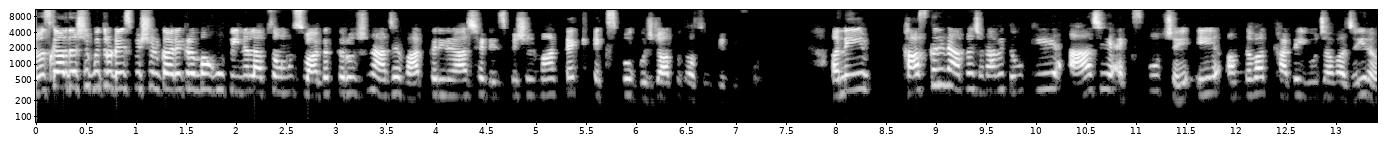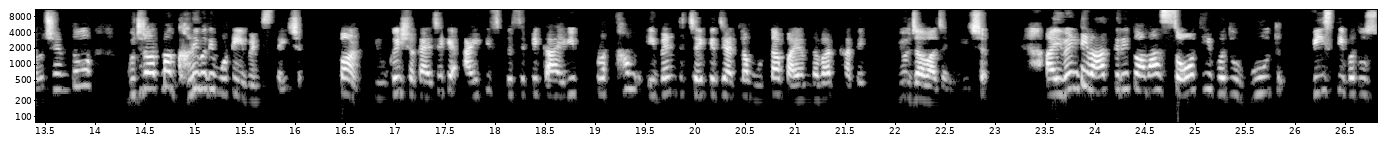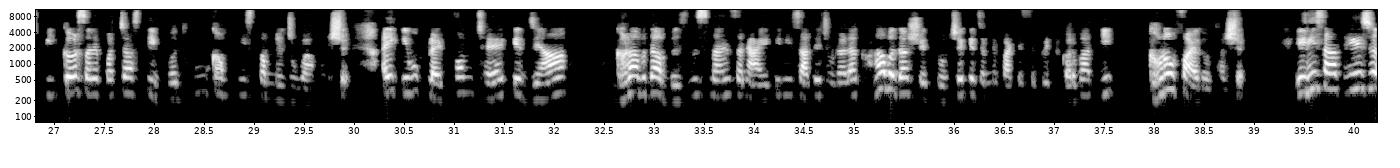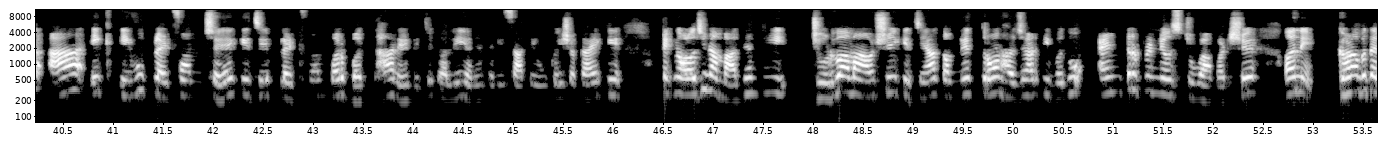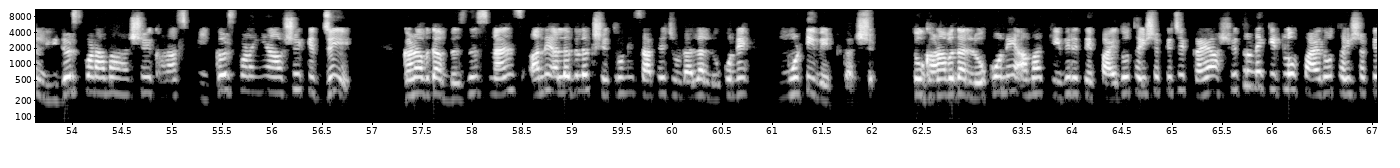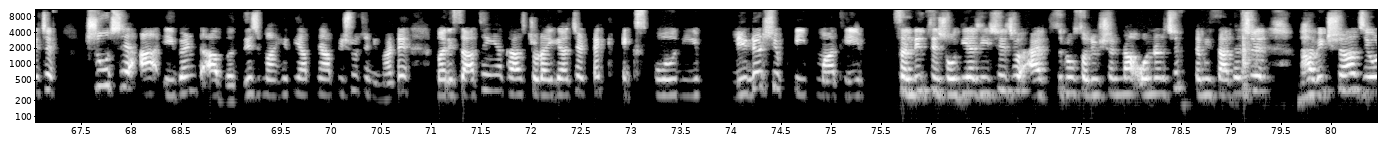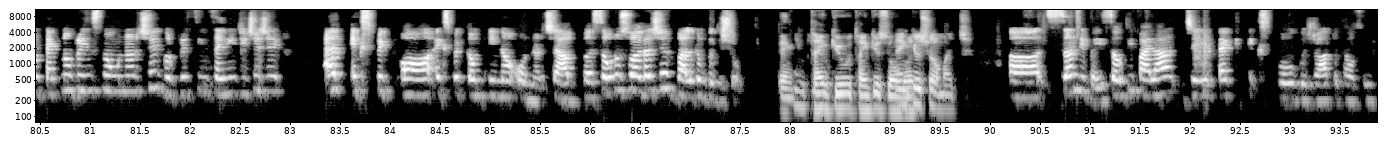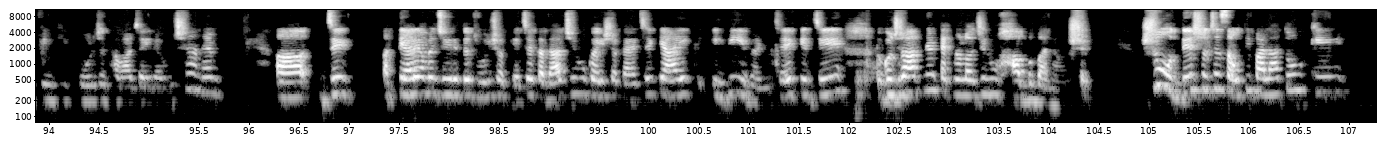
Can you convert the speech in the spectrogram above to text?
નમસ્કાર, દર્શક મિત્રો, ડે સ્પેશિયલ કાર્યક્રમમાં હું પીનલ આપ સૌનું સ્વાગત કરું છું આજે વાત કરી રહ્યા છે day સ્પેશિયલમાં tech expo Gujarat two thousand અને ખાસ કરીને આપણે જણાવી દઉં કે આ જે એક્સપો છે, એ અમદાવાદ ખાતે યોજાવા જઈ રહ્યો છે. એમ તો ગુજરાતમાં ઘણી બધી મોટી ઇવેન્ટ્સ થઈ છે. પણ એવું કહી શકાય છે કે આઈટી સ્પેસિફિક આ એવી પ્રથમ ઇવેન્ટ છે કે જે આટલા મોટા પાયે અમદાવાદ ખાતે યોજાવા જઈ રહી છે. આ ઇવેન્ટની વાત કરીએ તો આમાં સો થી વધુ બૂથ વીસથી વધુ સ્પીકર્સ અને પચાસથી વધુ કંપનીઝ તમને જોવા મળશે. આ એક એવું પ્લેટફોર્મ છે કે જ્યાં ઘણા બધા બિઝનેસમેન અને આઈટી ની સાથે જોડાયેલા ઘણા બધા ક્ષેત્રો છે કે જેમને પાર્ટિસિપેટ કરવાથી ઘણો ફાયદો થશે. એની સાથે જ આ એક એવું પ્લેટફોર્મ છે કે જે પ્લેટફોર્મ પર બધાને ડિજિટલી અને તેની સાથે એવું કહી શકાય કે ટેકનોલોજીના માધ્યમથી જોડવામાં આવશે કે જ્યાં તમને ત્રણ હજારથી વધુ એન્ટરપ્રિન્યોર્સ જોવા મળશે અને ઘણા બધા લીડર્સ પણ આમાં હશે, ઘણા સ્પીકર્સ પણ અહીંયા આવશે કે જે ઘણા બધા બિઝનેસમેન્સ અને અલગ અલગ ક્ષેત્રોની સાથે જોડાયેલા લોકોને મોટિવેટ કરશે. તો ઘણા બધા લોકોને આમાં કેવી રીતે ફાયદો થઈ શકે છે, કયા ક્ષેત્રને કેટલો ફાયદો થઈ શકે છે, શું છે આ ઇવેન્ટ આ બધી જ માહિતી આપને આપીશું. જેની માટે મારી સાથે અહીંયા ખાસ જોડાઈ ગયા છે ટેક એક્સપોની લીડરશિપ ટીમમાંથી સંદીપ સિસોદિયાજી છે જો એપ ઝીરો સોલ્યુશનના ઓનર છે. તેમની સાથે છે ભાવિક શાહ જેઓ ટેકનોબ્રિન્સના ઓનર છે. ગુરપ્રીતસિંહ સૈનીજી છે જે એપ એક્સપેક્ટ એક્સપેક્ટ કંપનીના ઓનર છે. આપ સૌનું સ્વાગત છે. Welcome to the show thank you thank you thank you so thank much you so much સંદીપભાઈ સૌથી પહેલા જે tech expo Gujarat two thousand twenty four જે થવા જઈ રહ્યું છે અને અ, જે અત્યારે અમે જે રીતે જોઈ શકીએ છીએ કદાચ એવું કહી શકાય છે કે આ એક એવી ઇવેન્ટ છે કે જે ગુજરાતને ટેકનોલોજીનું હબ બનાવશે. શું ઉદ્દેશ્ય છે સૌથી પહેલા તો કે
